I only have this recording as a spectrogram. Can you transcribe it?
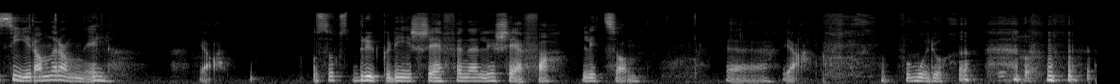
sier Anne Ragnhild. Ja. Og så bruker de sjefen eller sjefa litt sånn eh, ja, for moro.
